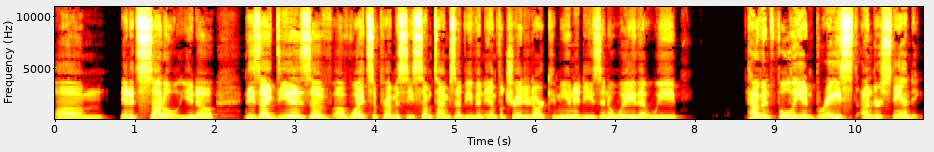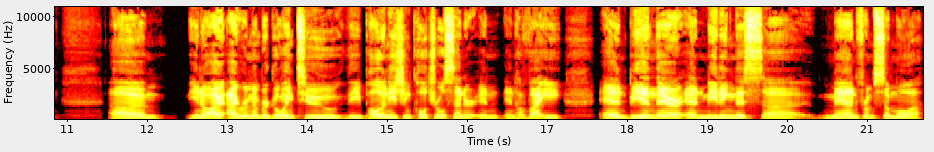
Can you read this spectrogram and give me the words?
Um, and it's subtle you know? These ideas of, of white supremacy sometimes have even infiltrated our communities in a way that we haven't fully embraced understanding. Um, you know, I, I remember going to the Polynesian Cultural Center in, in Hawaii and being there and meeting this uh, man from Samoa.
